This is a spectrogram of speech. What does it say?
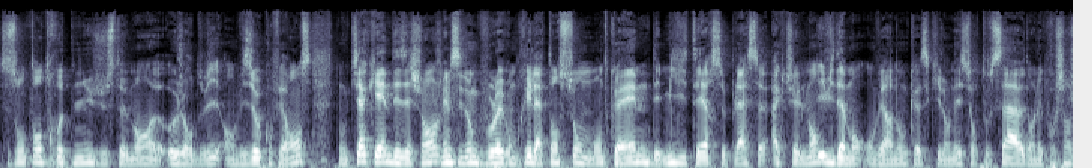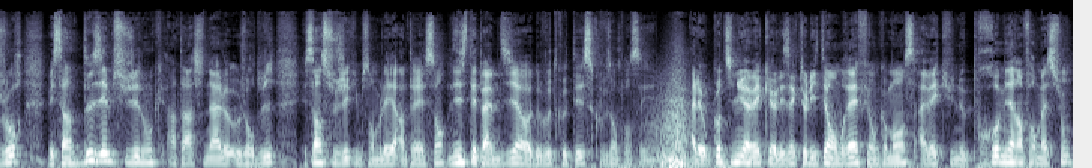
se sont entretenus justement euh, aujourd'hui en visioconférence. Donc il y a quand même des échanges, même si donc vous l'avez compris, la tension monte quand même, des militaires se placent actuellement. Évidemment, on verra donc ce qu'il en est sur tout ça dans les prochains jours, mais c'est un deuxième sujet donc international aujourd'hui, et c'est un sujet qui me semblait intéressant. N'hésitez pas à me dire de votre côté ce que vous en pensez. Allez, on continue avec les actualités en bref, et on commence avec une première information.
